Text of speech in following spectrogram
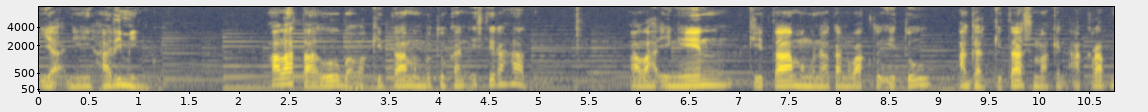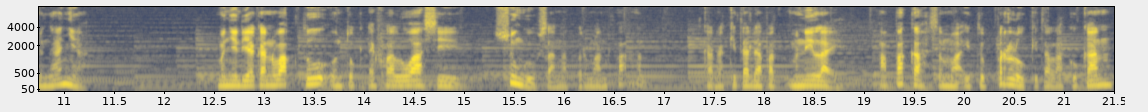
yakni hari Minggu. Allah tahu bahwa kita membutuhkan istirahat, Allah ingin kita menggunakan waktu itu agar kita semakin akrab dengannya. Menyediakan waktu untuk evaluasi sungguh sangat bermanfaat karena kita dapat menilai apakah semua itu perlu kita lakukan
